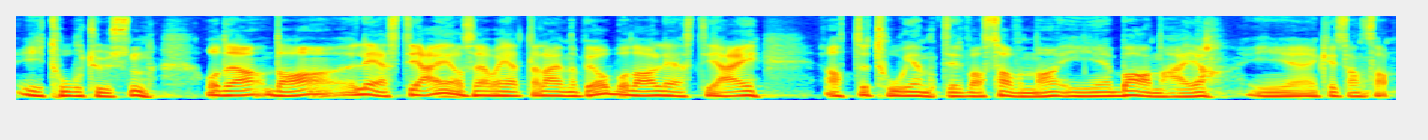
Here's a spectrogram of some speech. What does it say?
i 2000. Og da, da leste jeg, altså jeg var helt aleine på jobb, og da leste jeg at to jenter var savna i Baneheia i Kristiansand.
